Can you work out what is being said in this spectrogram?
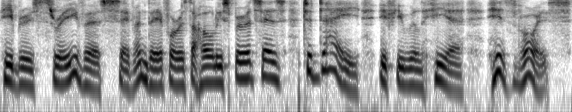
Hebrews 3, verse 7. Therefore, as the Holy Spirit says, Today, if you will hear his voice.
